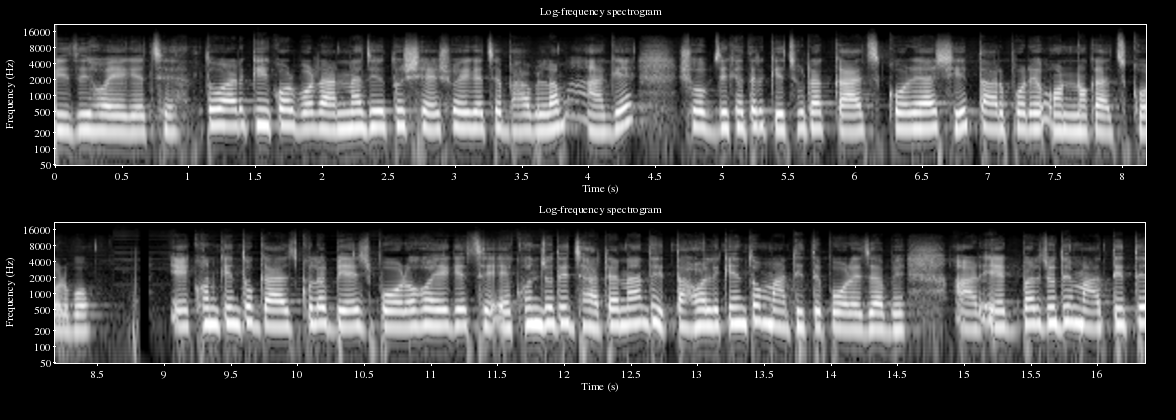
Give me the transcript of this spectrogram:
বিজি হয়ে গেছে। তো আর কি করব? রান্না যেহেতু শেষ হয়ে গেছে, ভাবলাম আগে সবজি ক্ষেতের কিছুটা কাজ করে আসি, তারপরে অন্য কাজ করব। এখন কিন্তু গাছগুলো বেশ বড় হয়ে গেছে। এখন যদি ঝাঁটা না দিই, তাহলে কিন্তু মাটিতে পড়ে যাবে। আর একবার যদি মাটিতে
